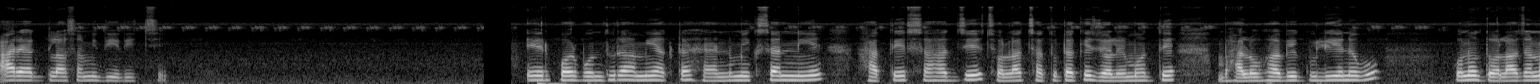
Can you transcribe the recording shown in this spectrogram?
আর এক গ্লাস আমি দিয়ে দিচ্ছি। এরপর বন্ধুরা আমি একটা হ্যান্ড মিক্সার নিয়ে হাতের সাহায্যে ছোলার ছাতুটাকে জলের মধ্যে ভালোভাবে গুলিয়ে নেব। কোনো দলা যেন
